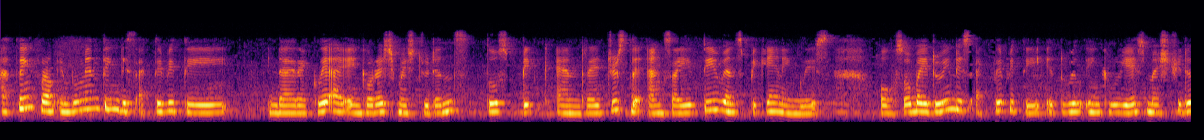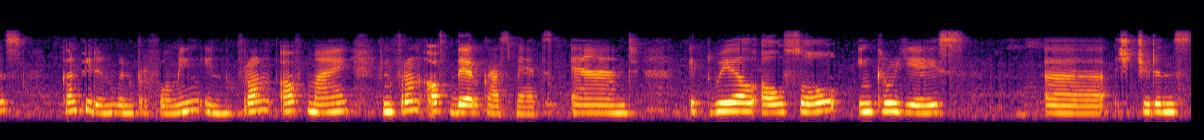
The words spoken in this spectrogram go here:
I think from implementing this activity, indirectly I encourage my students to speak and reduce the anxiety when speaking in English. Also, by doing this activity, it will increase my students' confident when performing in front of my in front of their classmates. And it will also encourage uh, students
